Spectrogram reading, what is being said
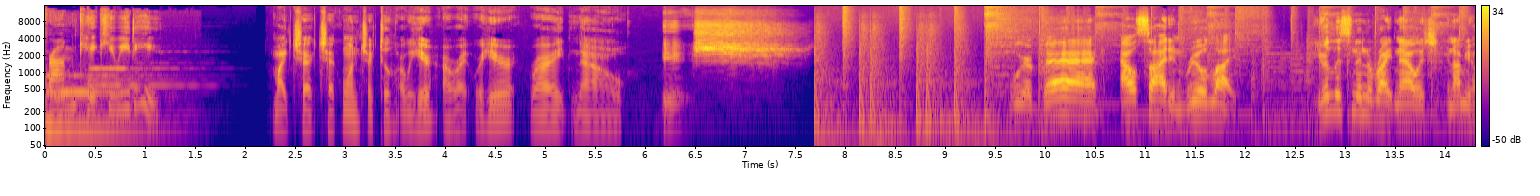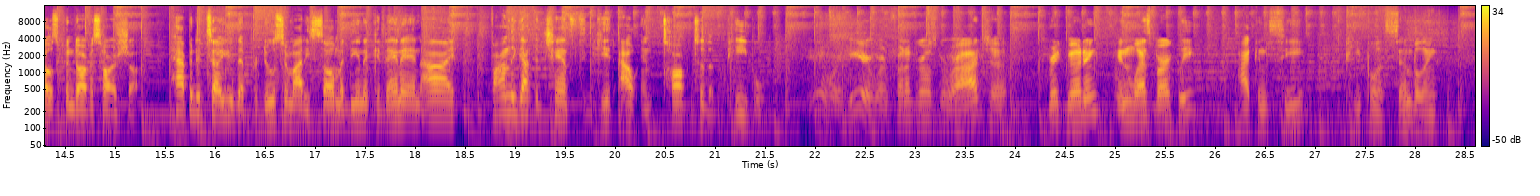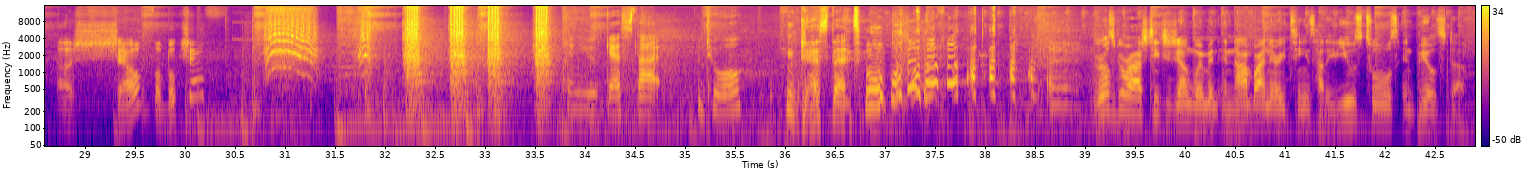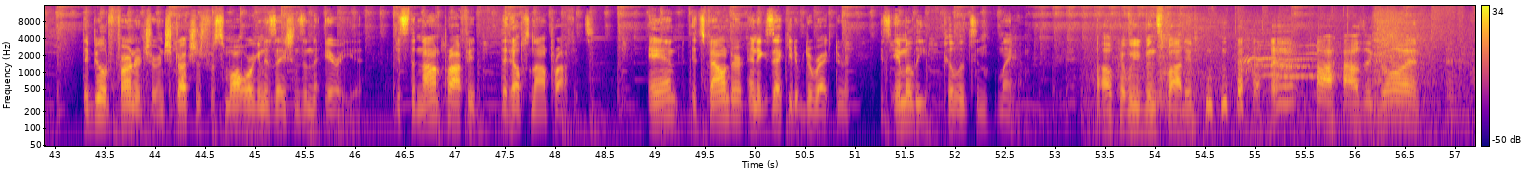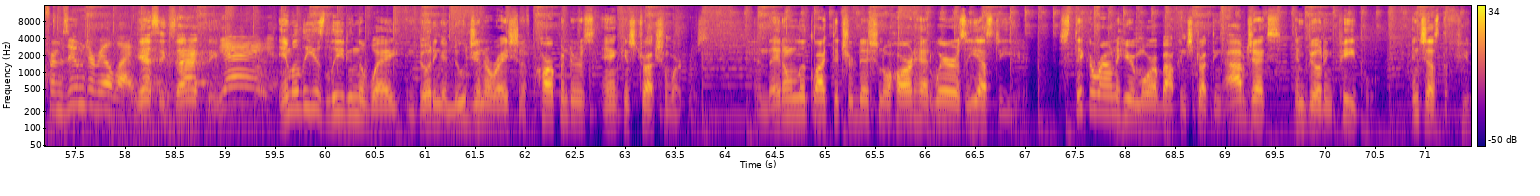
From KQED. Mic check, check one, check two. Are we here? All right, we're here right now ish. We're back outside in real life. You're listening to Right Nowish, and I'm your host, Pendarvis Harshaw. Happy to tell you that producer Marisol Medina Cadena and I finally got the chance to get out and talk to the people. Yeah, we're here. We're in front of Girls Garage, uh, a brick building in West Berkeley. I can see people assembling a shelf, a bookshelf. Can you guess that tool? Guess that tool. Girls Garage teaches young women and non binary teens how to use tools and build stuff. They build furniture and structures for small organizations in the area. It's the nonprofit that helps nonprofits. And its founder and executive director is Emily Pilloton Lamb. Okay, we've been spotted. How's it going? From Zoom to real life. Yes, exactly. Yay! Emily is leading the way in building a new generation of carpenters and construction workers and they don't look like the traditional hard hat wearers of yesteryear. Stick around to hear more about constructing objects and building people in just a few.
